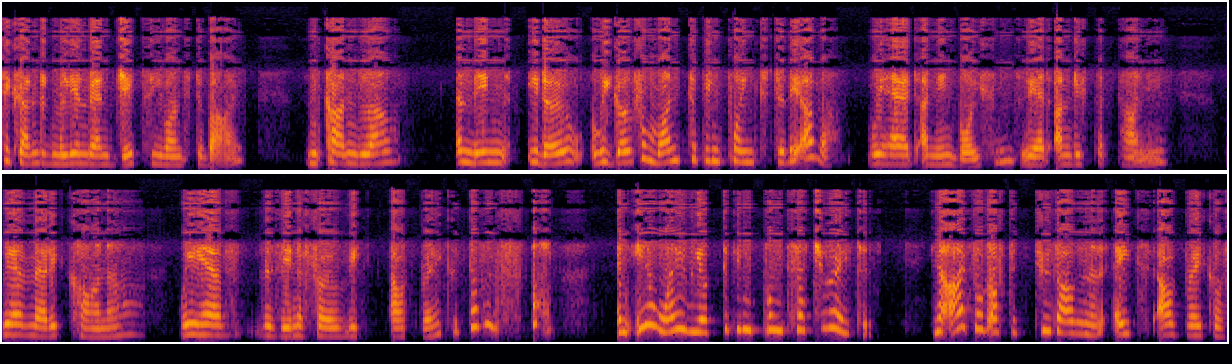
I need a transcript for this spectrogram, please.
600 million rand jets he wants to buy in Nkandla. And then, you know, we go from one tipping point to the other. We had Anene Booysens, we had Andries Tatane, we have Marikana, we have the xenophobic outbreak. It doesn't stop. And in a way, we are tipping point saturated. You know, I thought after 2008 outbreak of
